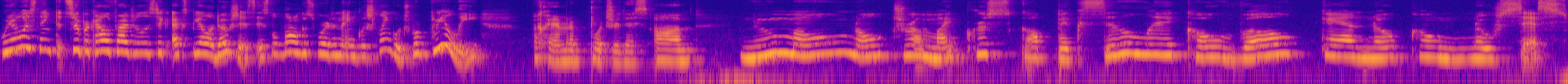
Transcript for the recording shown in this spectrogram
we always think that supercalifragilisticexpialidocious is the longest word in the English language, but really, okay, I'm gonna butcher this. Um, pneumon ultra microscopic silicovolcanic organoconosis.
